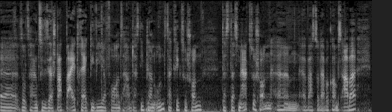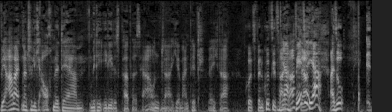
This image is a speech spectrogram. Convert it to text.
äh, sozusagen zu dieser Stadt beiträgt, die wir hier vor uns haben. Das liegt an uns. Da kriegst du schon, das, das merkst du schon, ähm, was du da bekommst. Aber wir arbeiten natürlich auch mit der mit der Idee des Purpose, ja. Und äh, hier mein Pitch, wenn ich da kurz, wenn du kurz die Zeit Ja, hast. bitte, ja. Also äh,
